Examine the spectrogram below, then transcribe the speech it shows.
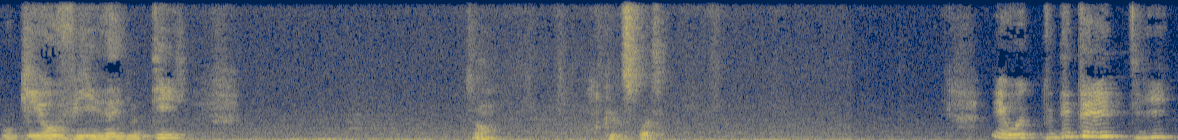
o que eu vi em ti? Não. O que é que se passa? Eu acreditei em ti.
